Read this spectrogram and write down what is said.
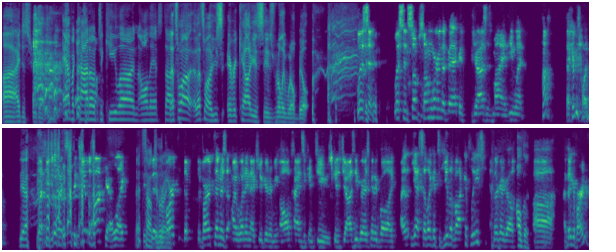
Uh, I just screwed up. avocado tequila and all that stuff. That's why that's why you see, every cow you see is really well built. Listen, listen. Some somewhere in the back of Jazz's mind, he went, "Huh, that could be fun." Yeah. like he just went tequila vodka. Like that the, sounds the, great. bar, the, the bartenders at my wedding next week are gonna be all kinds of confused because Jazzy Bear is gonna go like, I, "Yes, I'd like a tequila vodka, please," and they're gonna go, Hold it. "Uh, I beg your pardon."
